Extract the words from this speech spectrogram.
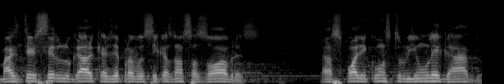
Mas em terceiro lugar, eu quero dizer para você que as nossas obras, elas podem construir um legado.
